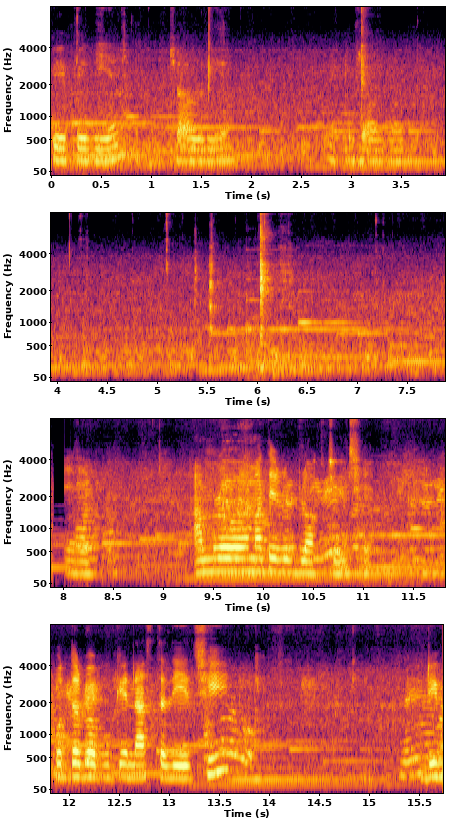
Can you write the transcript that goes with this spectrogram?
পেঁপে দিয়ে, চাল দিয়ে, একটু চাল ভাত আমরাও আমাদের ব্লগ চলছে। পোদ্দার বাবুকে নাস্তা দিয়েছি। ডিম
